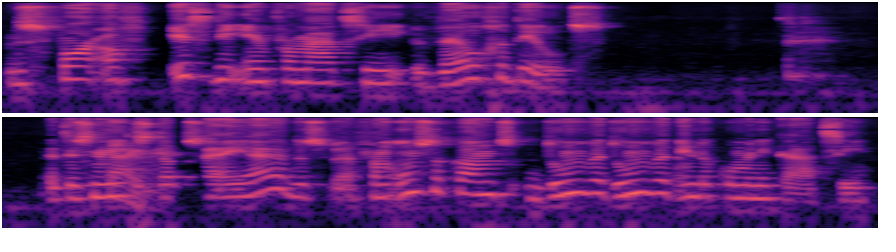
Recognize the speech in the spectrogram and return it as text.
dus vooraf is die informatie wel gedeeld. Het is niet dat zij, hè, dus van onze kant doen we, doen we in de communicatie.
